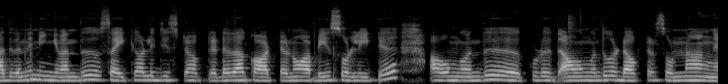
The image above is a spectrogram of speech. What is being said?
அது வந்து நீங்கள் வந்து சைக்காலஜிஸ்ட் டாக்டர்கிட்ட தான் காட்டணும் அப்படின்னு சொல்லிட்டு, அவங்க வந்து கொடு அவங்க வந்து ஒரு டாக்டர் சொன்னாங்க. சொன்னாங்க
